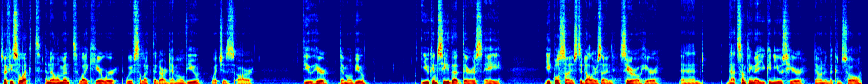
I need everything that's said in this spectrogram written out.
So if you select an element like here where we've selected our demo view, which is our view here, demo view, you can see that there's a equal signs to dollar sign zero here. And that's something that you can use here down in the console.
